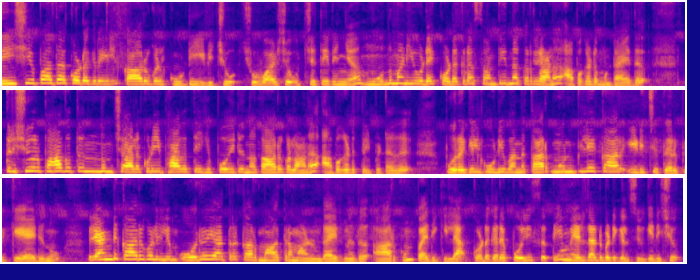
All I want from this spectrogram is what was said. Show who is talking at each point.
Speaker 1: ദേശീയപാത കൊടകരയിൽ കാറുകൾ കൂട്ടിയിടിച്ചു. ചൊവ്വാഴ്ച ഉച്ചതിരിഞ്ഞ് മൂന്ന് മണിയോടെ കൊടകര സന്ധി നഗറിലാണ് അപകടമുണ്ടായത്. തൃശൂർ ഭാഗത്തു നിന്നും ചാലക്കുടി ഭാഗത്തേക്ക് പോയിരുന്ന കാറുകളാണ് അപകടത്തിൽപ്പെട്ടത്. പുറകിൽ കൂടി വന്ന കാർ മുൻപിലെ കാർ ഇടിച്ച് തെറിപ്പിക്കുകയായിരുന്നു. രണ്ട് കാറുകളിലും ഓരോ യാത്രക്കാർ മാത്രമാണ് ഉണ്ടായിരുന്നത്. ആർക്കും പരിക്കില്ല. കൊടകര പോലീസ് എത്തി മേൽനടപടികൾ സ്വീകരിച്ചു.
